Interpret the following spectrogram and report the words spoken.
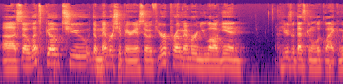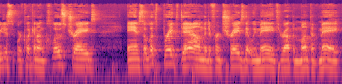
Uh, so let's go to the membership area. So if you're a pro member and you log in, here's what that's going to look like. And we just we're clicking on close trades and so let's break down the different trades that we made throughout the month of May.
